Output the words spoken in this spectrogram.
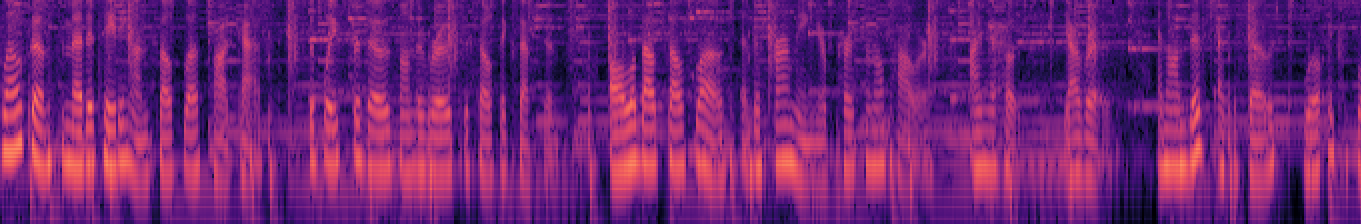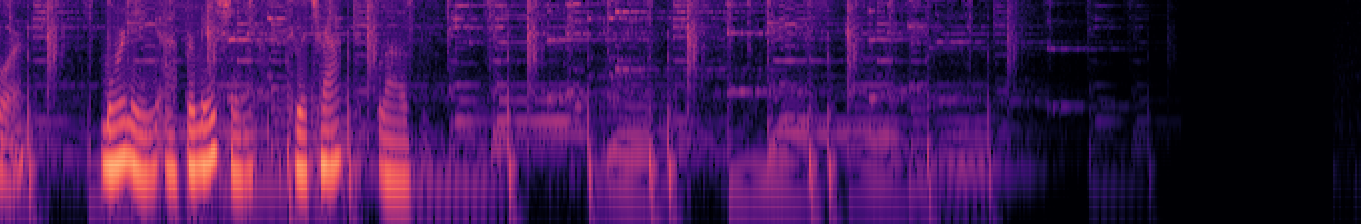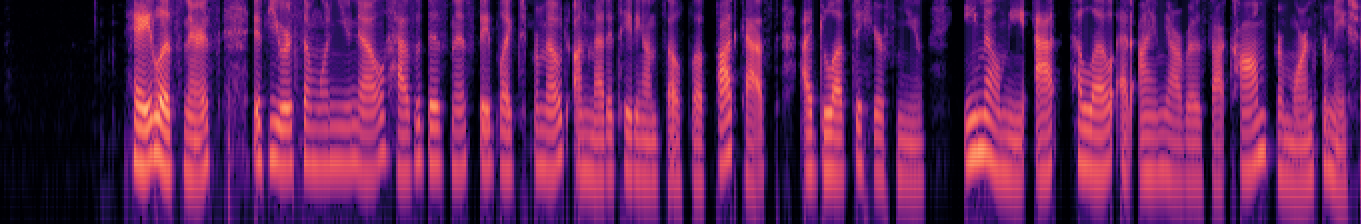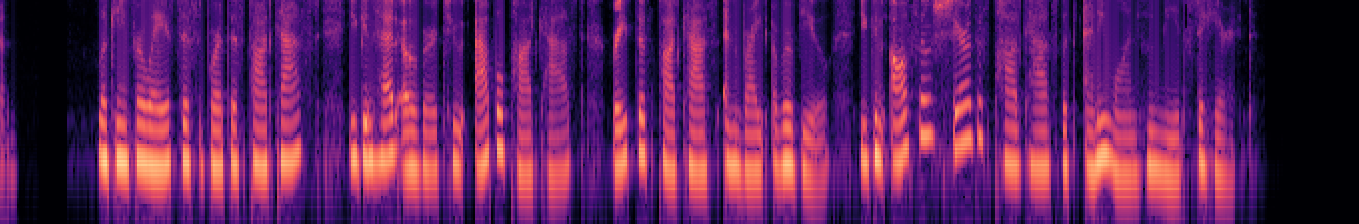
Welcome to Meditating on Self Love Podcast, the place for those on the road to self acceptance, all about self love and affirming your personal power. I'm your host, Ya Rose, and on this episode, we'll explore morning affirmations to attract love. Hey, listeners. If you or someone you know has a business they'd like to promote on Meditating on Self Love podcast, I'd love to hear from you. Email me at hello at iamyarose.com for more information. Looking for ways to support this podcast? You can head over to Apple Podcast, rate this podcast, and write a review. You can also share this podcast with anyone who needs to hear it.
